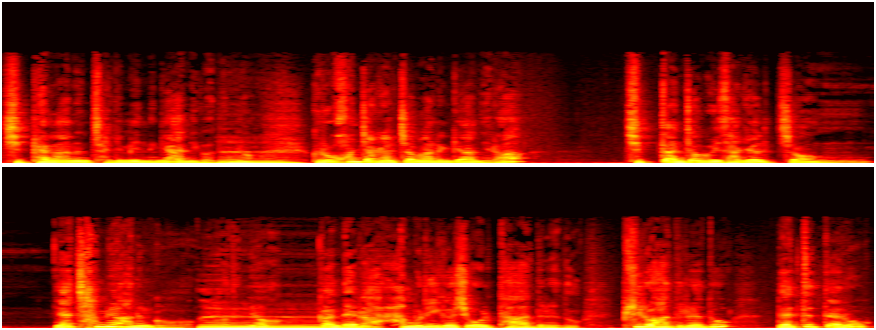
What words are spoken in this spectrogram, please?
집행하는 책임이 있는 게 아니거든요. 음. 그리고 혼자 결정하는 게 아니라 집단적 의사결정 에 참여하는 거거든요. 음. 그러니까 내가 아무리 이것이 옳다 하더라도 필요하더라도 내 뜻대로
